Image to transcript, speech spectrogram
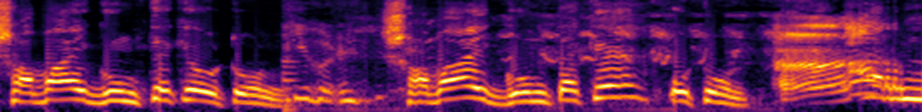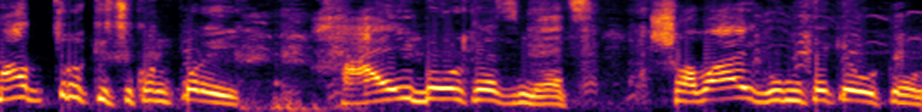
সবাই ঘুম থেকে উঠুন। সবাই ঘুম থেকে উঠুন। আর মাত্র কিছুক্ষণ পরেই হাই ভোল্টেজ ম্যাচ সবাই ঘুম থেকে উঠুন।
